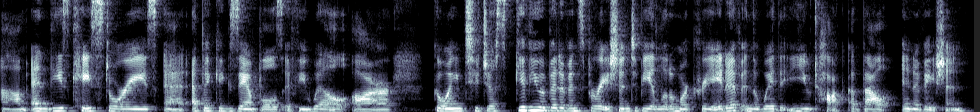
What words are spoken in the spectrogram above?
Um, and these case stories, uh, epic examples, if you will, are going to just give you a bit of inspiration to be a little more creative in the way that you talk about innovation.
